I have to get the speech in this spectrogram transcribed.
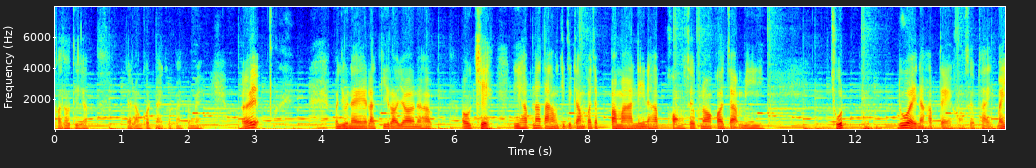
ขอโทษทีครับเดี๋ยวลองกดใหม่กดใหม่กดใหม่เอ้ยมันอยู่ในลัคกี้รอยัลนะครับ โอเค นี่ครับหน้าตาของกิจกรรมก็จะประมาณนี้นะครับ ของเซิร์ฟนอกก็จะมีชุดด้วยนะครับ แต่ของเซิร์ฟไทยไม่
